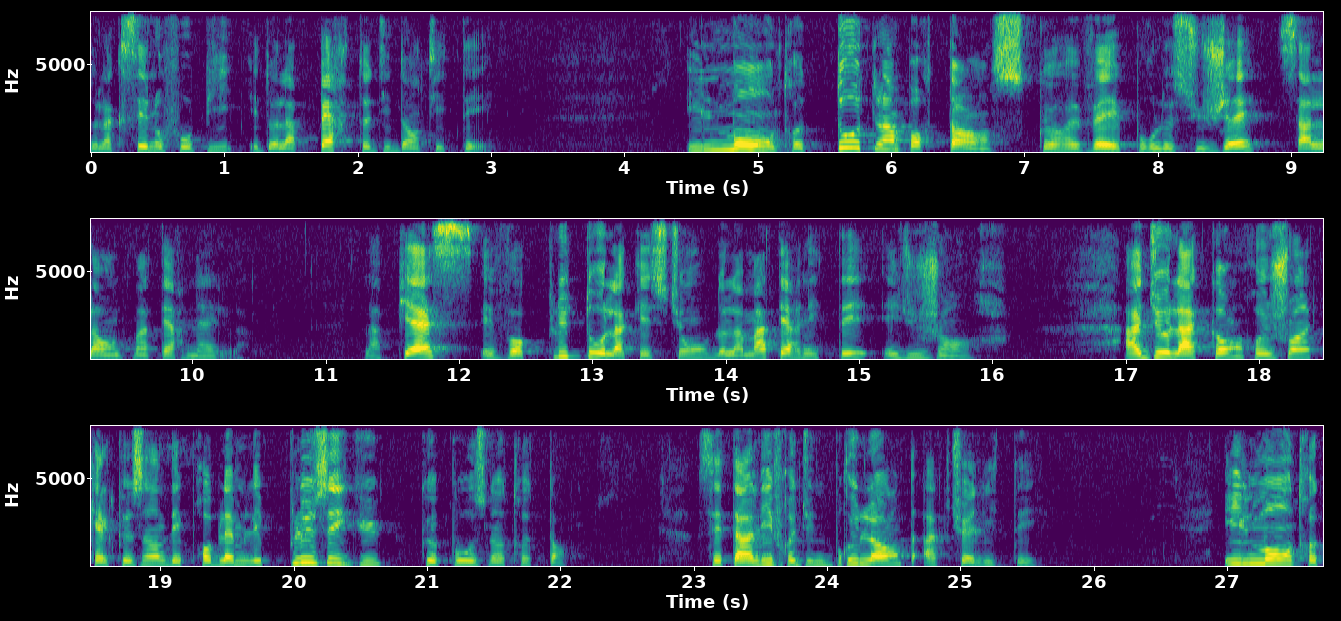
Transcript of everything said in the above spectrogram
de la xénophobie et de la perte d'identité. Il montre toute l'importance que revêt pour le sujet sa langue maternelle. La pièce évoque plutôt la question de la maternité et du genre. Adieu Lacan rejoint quelques-uns des problèmes les plus aigus que pose notre temps. C'est un livre d'une brûlante actualité. Il montre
